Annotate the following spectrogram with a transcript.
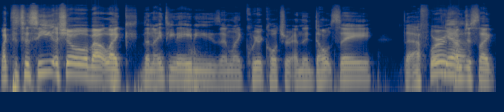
Like to, to see a show about like the 1980s and like queer culture and then don't say the F word, Yeah. I'm just like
